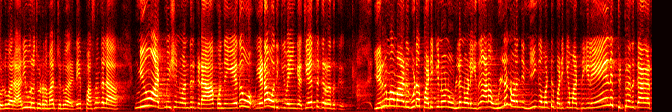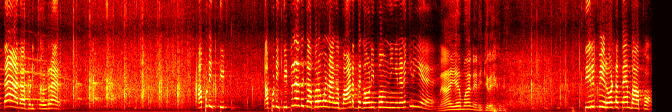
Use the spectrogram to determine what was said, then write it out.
சொல்லுவார் அறிவுரை சொல்ற மாதிரி சொல்லுவார் டேய் பசங்களா நியூ அட்மிஷன் வந்திருக்குடா. கொஞ்சம் ஏதோ இடம் ஒதுக்கி வைங்க சேர்த்துக்கிறதுக்கு. எரும மாடு கூட படிக்கணும்னு உள்ள நுழையுது. ஆனா உள்ள நுழைஞ்ச நீங்க மட்டும் படிக்க மாட்டீங்களேன்னு திட்டுறதுக்காகத்தான் அதை அப்படி சொல்றாரு. அப்படி திட் அப்படி திட்டுனதுக்கு அப்புறமும் நாங்க பாடத்தை கவனிப்போம். நீங்க நினைக்கிறீங்க? நான் ஏமா நினைக்கிறேன்? திருப்பி ரோட்டத்தையும் பார்ப்போம்.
